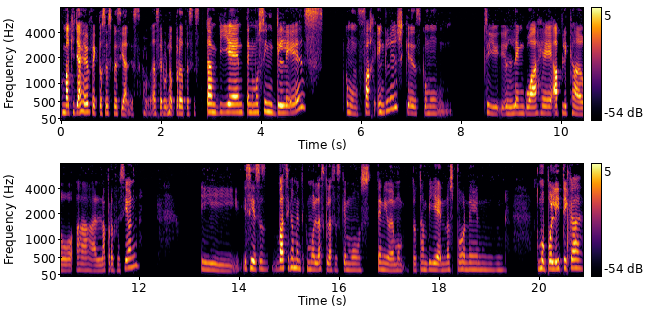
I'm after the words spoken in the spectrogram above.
maquillaje de efectos especiales, como hacer una prótesis. También tenemos inglés, como Fach English, que es como sí, el lenguaje aplicado a la profesión. Y, y sí, eso es básicamente como las clases que hemos tenido de momento. También nos ponen como política,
